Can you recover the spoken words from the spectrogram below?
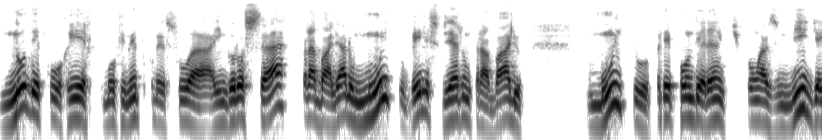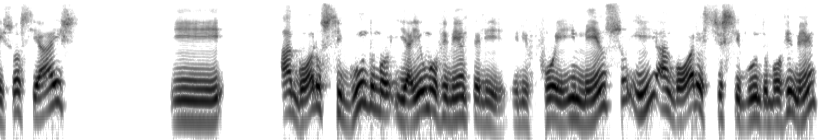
no decorrer, o movimento começou a engrossar, trabalharam muito bem, eles fizeram um trabalho muito preponderante com as mídias sociais, e agora o segundo, e aí o movimento ele, ele foi imenso, e agora este segundo movimento,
